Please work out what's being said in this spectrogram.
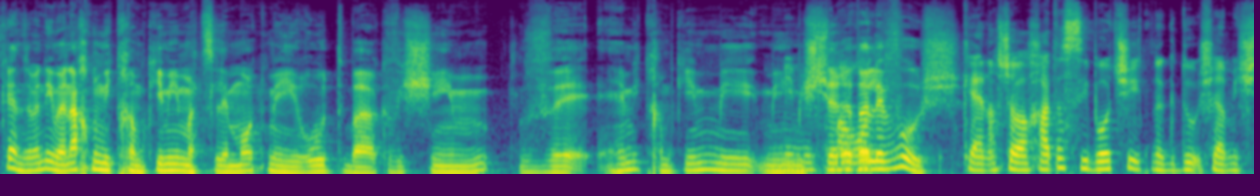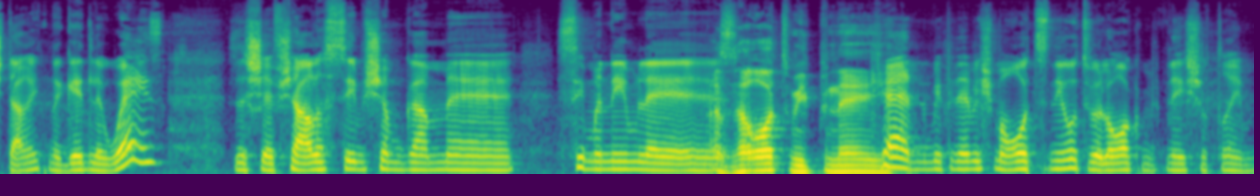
כן, זה מדהים, אנחנו מתחמקים ממצלמות מהירות בכבישים, והם מתחמקים מ- ממשטרת. הלבוש. כן, עכשיו, אחת הסיבות שהתנגדו, שהמשטר התנגד לווייז, זה שאפשר לשים שם גם uh, סימנים ל... אזהרות מפני... כן, מפני משמרות צניעות ולא רק מפני שוטרים.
